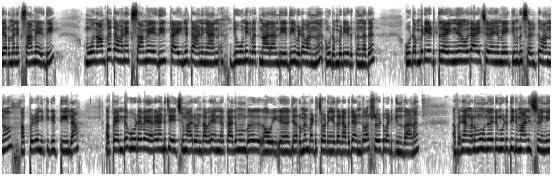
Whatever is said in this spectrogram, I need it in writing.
ജർമ്മൻ എക്സാം എഴുതി. മൂന്നാമത്തെ തവണ എക്സാം എഴുതി കഴിഞ്ഞിട്ടാണ് ഞാൻ ജൂൺ ഇരുപത്തിനാലാം തീയതി ഇവിടെ വന്ന് ഉടമ്പടി എടുക്കുന്നത്. ഉടമ്പടി എടുത്തു കഴിഞ്ഞ് ഒരാഴ്ച കഴിഞ്ഞപ്പോഴേക്കും റിസൾട്ട് വന്നു. അപ്പോഴും എനിക്ക് കിട്ടിയില്ല. അപ്പോൾ എന്റെ കൂടെ വേറെ രണ്ട് ചേച്ചിമാരുണ്ട്. അവർ എന്നെക്കാളും മുമ്പ് ജർമ്മൻ പഠിച്ചു തുടങ്ങിയതാണ്. അവർ രണ്ട് വർഷമായിട്ട് പഠിക്കുന്നതാണ്. അപ്പം ഞങ്ങൾ മൂന്നുപേരും കൂടി തീരുമാനിച്ചു. ഇനി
